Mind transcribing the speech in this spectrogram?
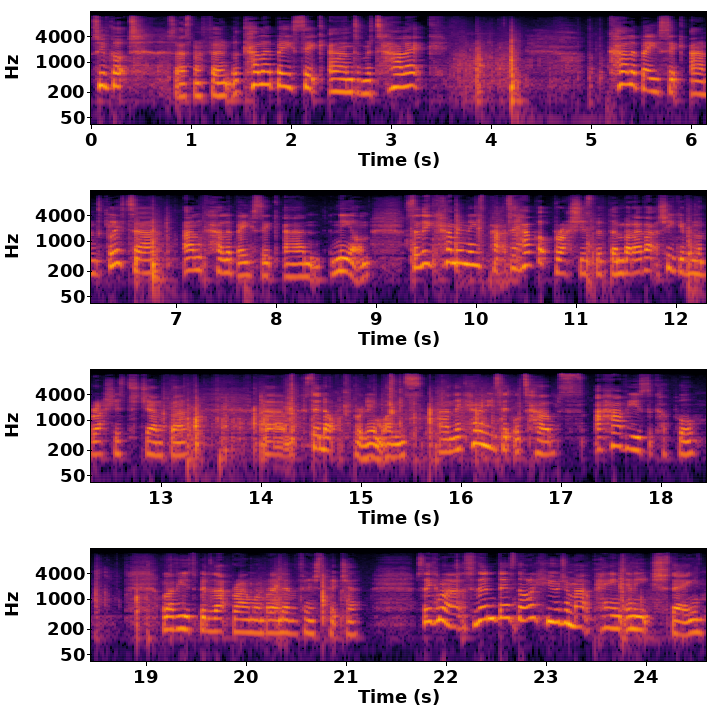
So you've got, so that's my phone, the colour basic and metallic, colour basic and glitter, and colour basic and neon. So they come in these packs. They have got brushes with them, but I've actually given the brushes to Jennifer because um, they're not brilliant ones. And they come in these little tubs. I have used a couple. Well, I've used a bit of that brown one, but I never finished the picture. So they come out. So then there's not a huge amount of paint in each thing.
